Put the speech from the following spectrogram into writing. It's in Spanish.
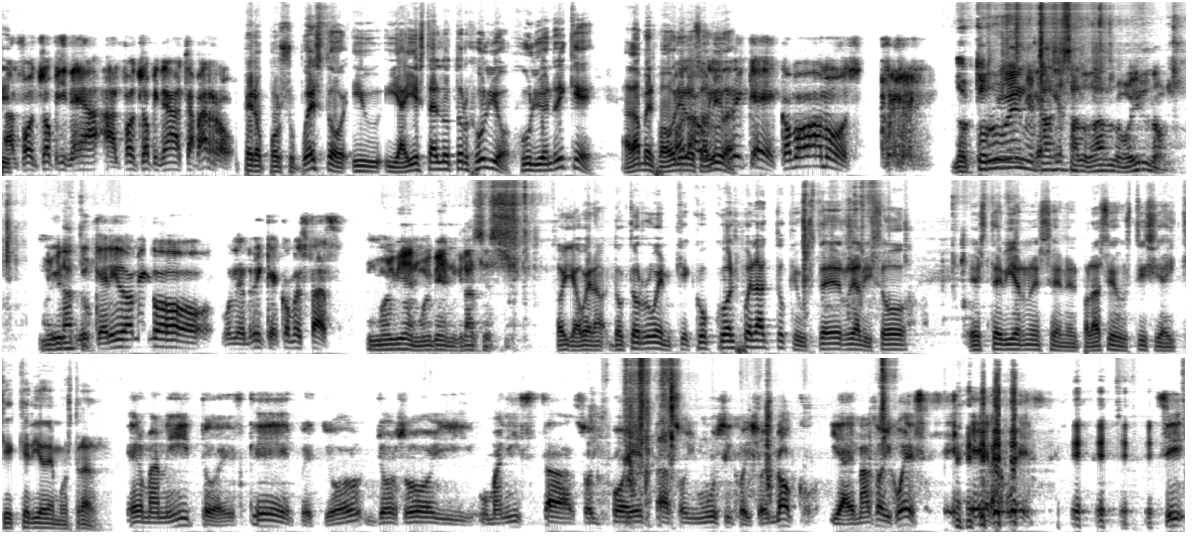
Alfonso Pineda, Alfonso Pineda Chaparro. Pero por supuesto, y, ahí está el doctor Julio, Julio Enrique. Hágame el favor y lo saluda. Enrique, ¿cómo vamos? Doctor Rubén, me place saludarlo, oírlo. Muy grato. Mi querido amigo Julio Enrique, ¿cómo estás? Muy bien, muy bien, gracias. Oiga, bueno, doctor Rubén, ¿qué, ¿cuál fue el acto que usted realizó este viernes en el Palacio de Justicia y qué quería demostrar? Hermanito, es que pues yo, yo soy humanista, soy poeta, soy músico y soy loco. Y además soy juez. Era juez. Sí,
